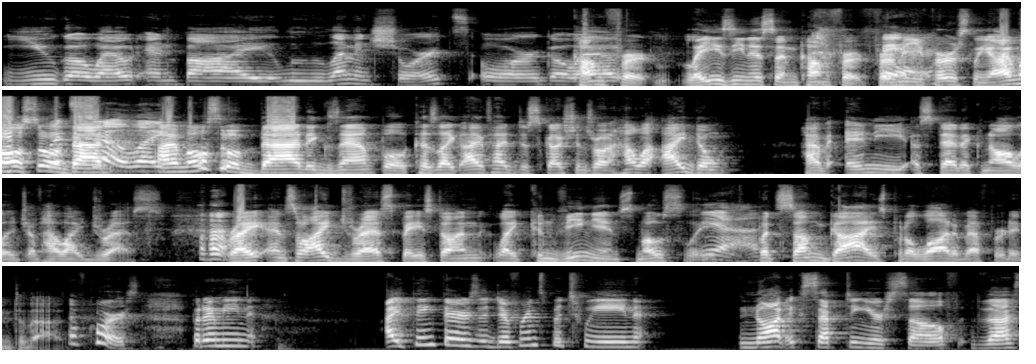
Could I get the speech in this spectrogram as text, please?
you go out and buy Lululemon shorts or go out? Comfort, laziness, and comfort for me personally. I'm also a bad. still, like- I'm also a bad example because like I've had discussions around how I don't have any aesthetic knowledge of how I dress. right? And so I dress based on like convenience mostly. Yeah. But some guys put a lot of effort into that. Of course. But I mean, I think there's a difference between not accepting yourself, thus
